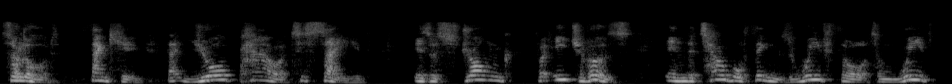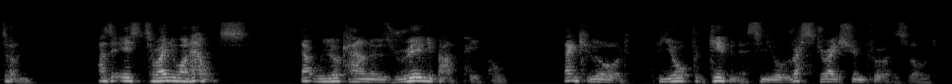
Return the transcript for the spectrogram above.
So, Lord, thank you that your power to save is as strong for each of us in the terrible things we've thought and we've done as it is to anyone else that we look on as really bad people. Thank you, Lord, for your forgiveness and your restoration for us, Lord.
